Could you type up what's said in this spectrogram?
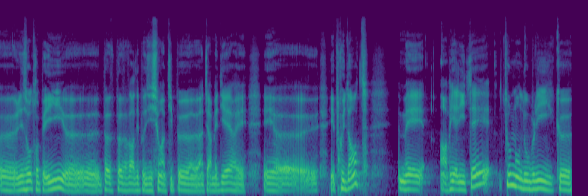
les autres pays peuvent, peuvent avoir des positions un petit peu intermédiaires et, et, prudentes, mais en réalité, tout le monde oublie que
